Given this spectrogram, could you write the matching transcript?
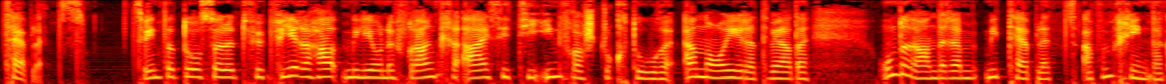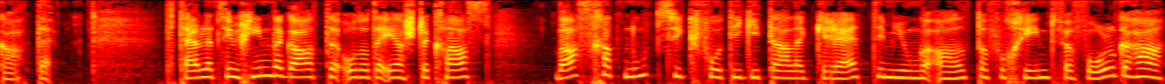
Tablets. Das Winterthur sollen für 4,5 Millionen Franken ICT-Infrastrukturen erneuert werden. Unter anderem mit Tablets ab dem Kindergarten. Die Tablets im Kindergarten oder der ersten Klasse. Was kann die Nutzung von digitalen Geräten im jungen Alter von Kindern für Folgen haben?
